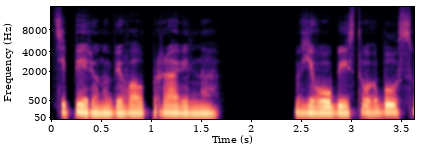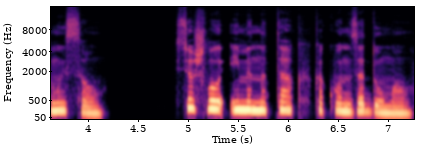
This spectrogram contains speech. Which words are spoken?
теперь он убивал правильно. В его убийствах был смысл. Все шло именно так, как он задумал.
